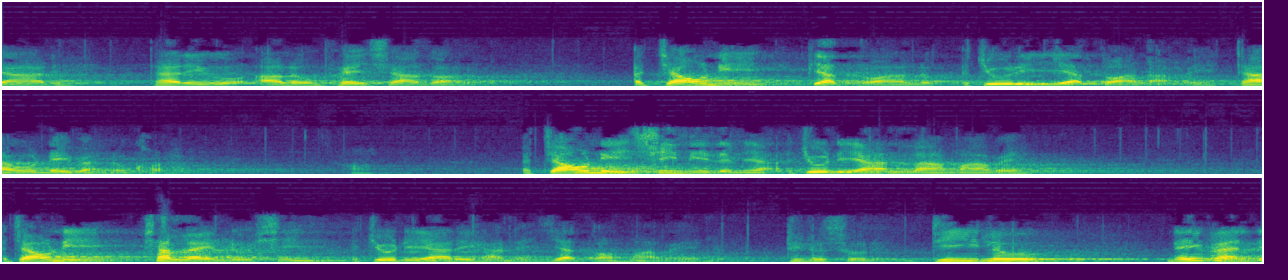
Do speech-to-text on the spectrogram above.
ရားတွေဒါတွေကိုအလုံးဖယ်ရှားသွားတော့ အကြောင်းတွေပြတ်သွားလို့အကျိုးတွေရပ်သွားတာပဲဒါကိုနိဗ္ဗာန်လို့ခေါ်တာဟောအကြောင်းတွေရှိနေသမျှအကျိုးတရားလာမှာပဲအကြောင်းတွေဖြတ်လိုက်လို့ရှိရင်အကျိုးတရားတွေဟာလည်းရပ်သွားမှာပဲလို့ဒီလိုဆိုတယ်ဒီလိုနိဗ္ဗာန်တ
